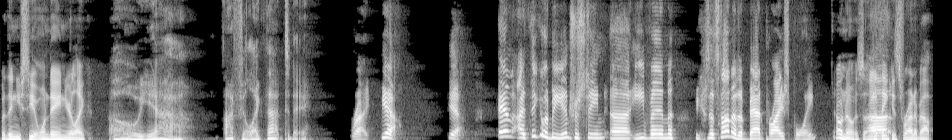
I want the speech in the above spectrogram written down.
But then you see it one day and you're like, "Oh, yeah. I feel like that today." Right. Yeah. Yeah. And I think it would be interesting, uh, even because it's not at a bad price point. Oh no, it's I think Uh, it's right about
